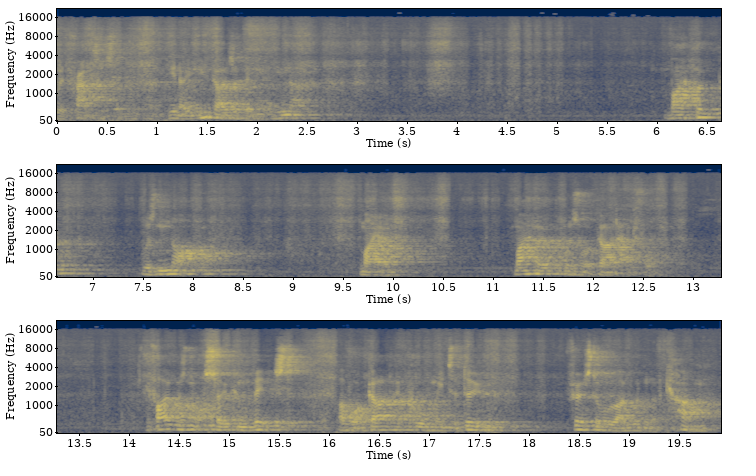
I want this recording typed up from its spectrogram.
with Francis. You know, you guys have been there, you know. My hope was not my own. My hope was what God had for me. If I was not so convinced of what God had called me to do, first of all, I wouldn't have come.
